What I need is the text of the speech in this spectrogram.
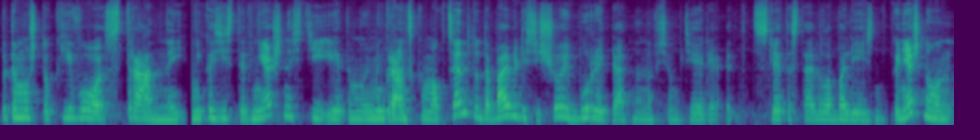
потому что к его странной, неказистой внешности и этому иммигрантскому акценту добавились еще и бурые пятна на всем теле. Этот след оставила болезнь. Конечно, он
